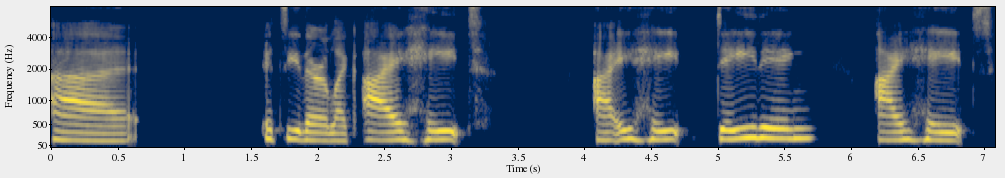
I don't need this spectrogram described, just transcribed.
uh it's either like I hate I hate dating, I hate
